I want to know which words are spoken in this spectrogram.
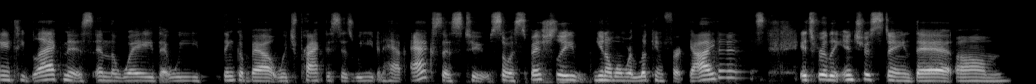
anti-blackness in the way that we think about which practices we even have access to. So especially you know when we're looking for guidance it's really interesting that um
